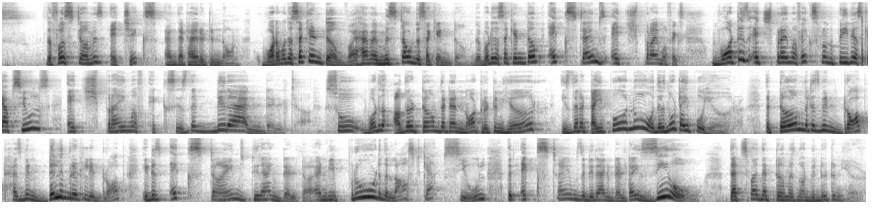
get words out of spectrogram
The first term is hx and that I have written down. What about the second term? Why have I missed out the second term? What is the second term? x times h prime of x. What is h prime of x from the previous capsules? h prime of x is the Dirac delta. So what is the other term that I have not written here? Is there a typo? No, there is no typo here. The term that has been dropped has been deliberately dropped. It is x times Dirac delta and we proved in the last capsule that x times the Dirac delta is 0. That's why that term has not been written here.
